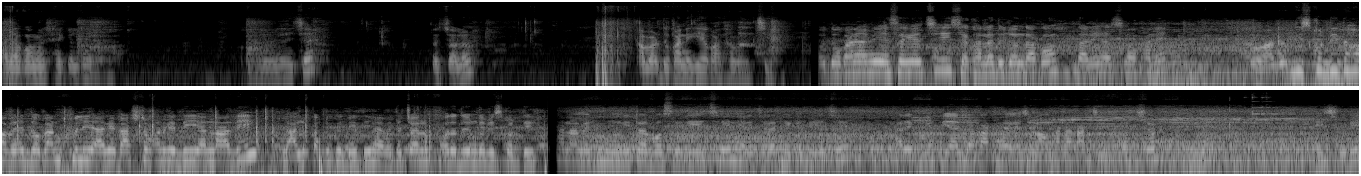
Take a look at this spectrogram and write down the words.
আর দেখো আমার সাইকেলটা রয়েছে। তো চলো আমার দোকানে গিয়ে কথা বলছি। তো দোকানে আমি এসে গেছি, সেখানে দুজন দেখো দাঁড়িয়ে আছে ওখানে। তো আগে বিস্কুট দিতে হবে, দোকান খুলি, আগে কাস্টমারকে দিই আর না দিই, লালু কালুকে দিতে হবে। তো চলো, ওদের দুজনকে বিস্কুট দিই। এখন আমি ঘুগনিটা বসিয়ে দিয়েছি, নেড়েচেড়ে ঢেকে দিয়েছি। আর এখানে পেঁয়াজটা কাটা হয়ে গেছে, লঙ্কাটা কাটছি পাচ্ছ এই এই ছুরি।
